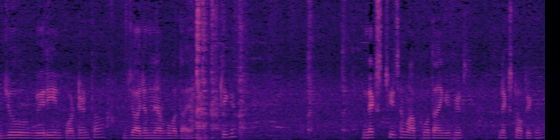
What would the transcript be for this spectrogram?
जो वेरी इम्पोर्टेंट था। जो आज हमने आपको बताया, ठीक है? नेक्स्ट चीज़ हम आपको बताएँगे फिर नेक्स्ट टॉपिक में।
